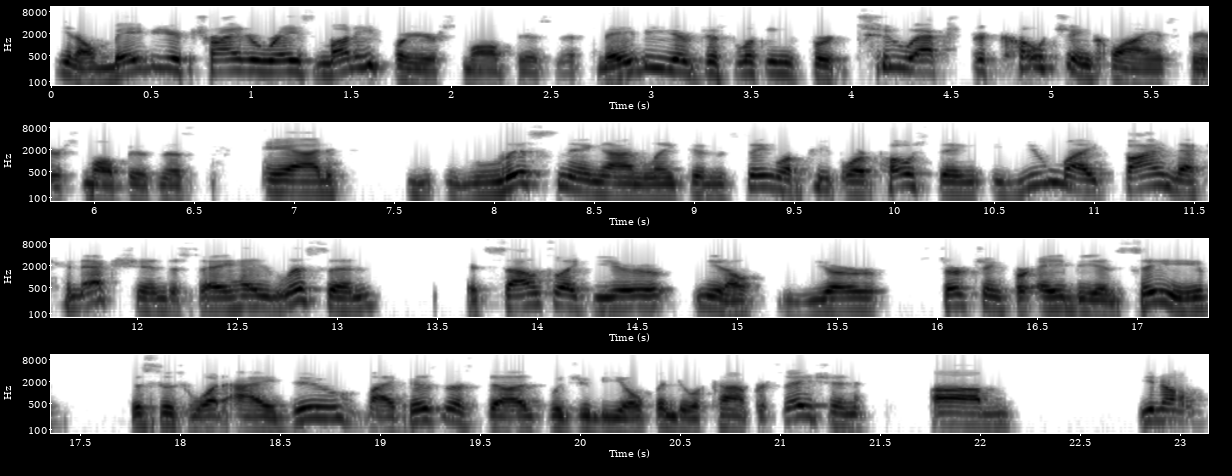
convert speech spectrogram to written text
you know, maybe you're trying to raise money for your small business. Maybe you're just looking for two extra coaching clients for your small business. And listening on LinkedIn and seeing what people are posting, you might find that connection to say, hey, listen, it sounds like you're, you know, you're searching for A, B, and C. This is what I do. My business does. Would you be open to a conversation? Um, you know,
